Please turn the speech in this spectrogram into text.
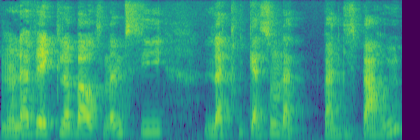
on l'avait avec Clubhouse, même si l'application n'a pas disparu.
